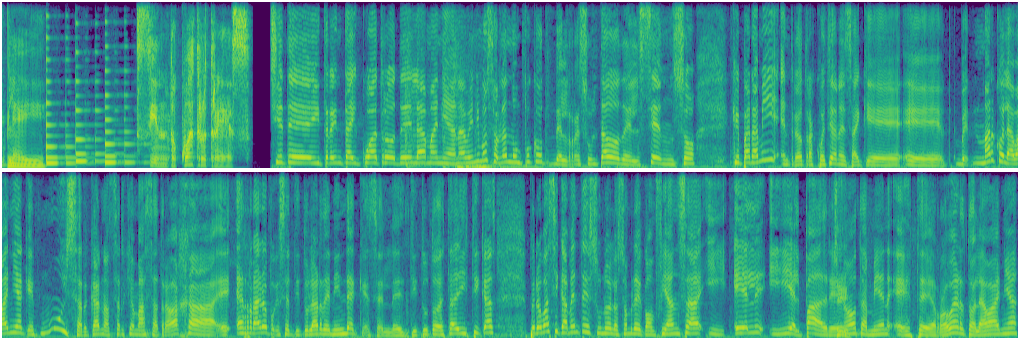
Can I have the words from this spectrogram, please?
Play. 104.3 7 y 34 de la mañana. Venimos hablando un poco del resultado del censo, que para mí, entre otras cuestiones, hay que... eh, Marco Labaña, que es muy cercano a Sergio Massa, trabaja, eh, es raro porque es el titular del INDEC, que es el Instituto de Estadísticas, pero básicamente es uno de los hombres de confianza y él y el padre, Sí. ¿no? También este Roberto Labaña,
